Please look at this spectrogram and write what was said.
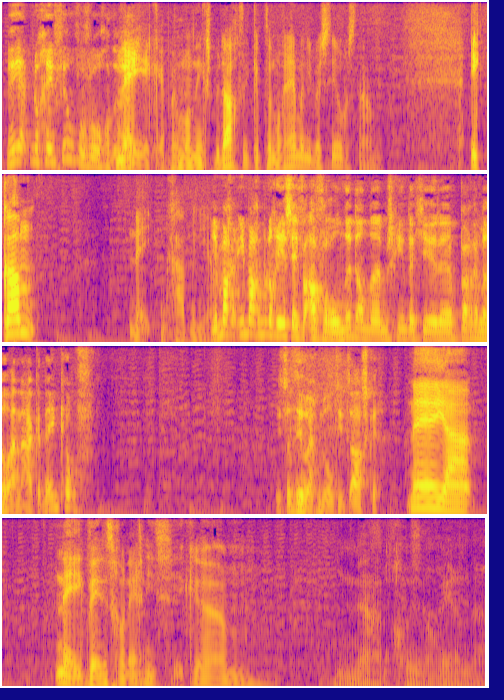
Nee, je hebt nog geen film voor volgende week. Nee, ik heb helemaal niks bedacht. Ik heb er nog helemaal niet bij stilgestaan. Ik kan... Nee, ik ga het me niet aan. Je mag, je mag me nog eerst even afronden, dan eh, misschien dat je er parallel aan na kan denken, of? Is dat heel erg multitasken? Nee, ja... Nee, ik weet het gewoon echt niet. Ik, ehm Nou, gooi er wel weer een eh,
